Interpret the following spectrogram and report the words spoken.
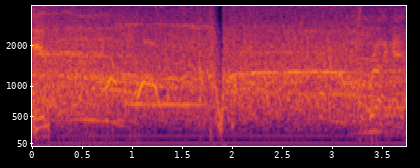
In bracket.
